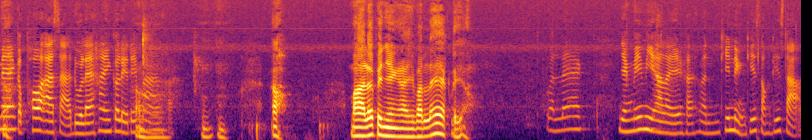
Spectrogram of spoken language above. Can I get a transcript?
แม่กับพ่ออาสาดูแลให้ก็เลยได้มาค่ะอืมอืมอ้าวมาแล้วเป็นยังไงวันแรกเลยอ้าววันแรกยังไม่มีอะไรค่ะ วันที่หนึ่งที่สองที่สาม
